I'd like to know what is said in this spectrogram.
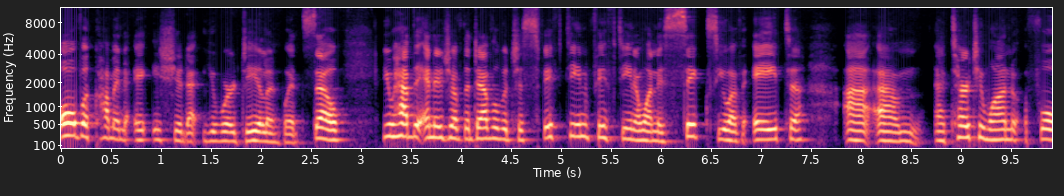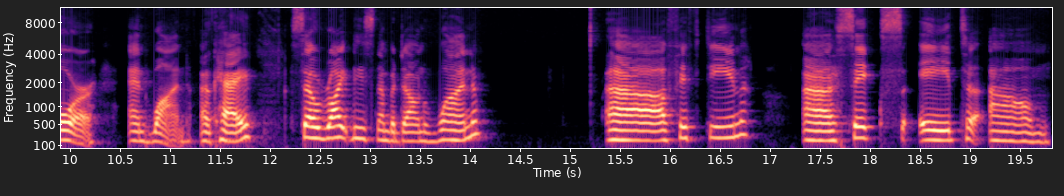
overcoming an issue that you were dealing with. So you have the energy of the devil, which is 15, 15, and one is six. You have eight, uh, um, uh, 31, four, and one. Okay. So write these number down. 1, uh, 15, uh, 6, 8, um,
